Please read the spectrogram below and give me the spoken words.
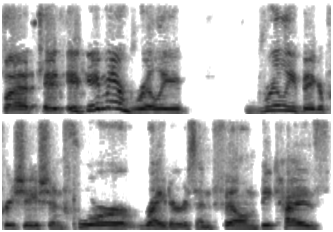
But it, it gave me a really really big appreciation for writers and film because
